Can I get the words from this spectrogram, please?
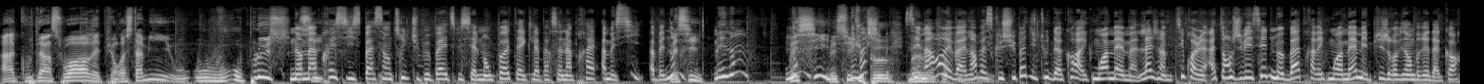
un coup d'un soir et puis on reste amis ou, ou- ou plus. Non, mais Si. après, s'il se passe un truc, tu peux pas être spécialement pote avec la personne après. Ah, mais si. Ah, bah non. Mais si. Mais non. Mais si. Mais si Mais tu peux. C'est marrant, Evan, hein, parce que je suis pas du tout d'accord avec moi-même. Là, j'ai un petit problème. Attends, je vais essayer de me battre avec moi-même et puis je reviendrai, d'accord?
